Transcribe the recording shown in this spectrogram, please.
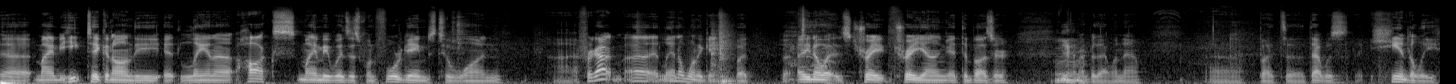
uh, Miami Heat taking on the Atlanta Hawks. Miami wins this one four games to one. Uh, I forgot uh, Atlanta won a game, but uh, you know what? It's Trae Trae Young at the buzzer. I remember that one now. Uh, but uh, that was handily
